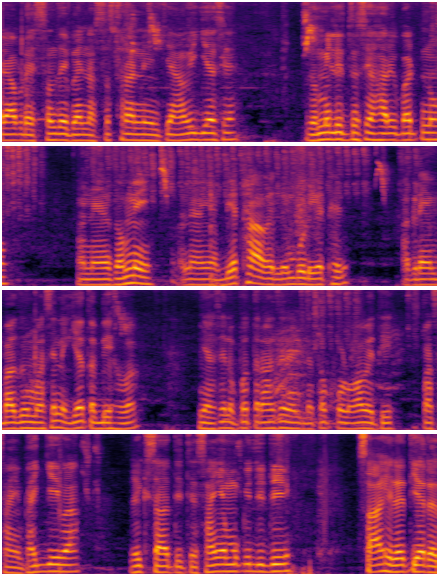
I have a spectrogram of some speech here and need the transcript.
અત્યારે આપણે સંજયભાઈના સસરાની ત્યાં આવી ગયા છે. જમી લીધું છે હારી પાટનું અને જમી અને અહીંયા બેઠા આવે લીંબુડી હેઠે આગળ અહીં બાજુમાં છે ને ગયા હતા બેહવા. ત્યાં છે ને પતરા છે ને એટલે તપોળો આવે હતી પાછા અહીં ભાગી ગયા. રિક્ષા હતી તે સાયા મૂકી દીધી. સાહિલ અત્યારે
